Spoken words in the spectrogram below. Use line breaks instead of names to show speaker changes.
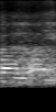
Grazie.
